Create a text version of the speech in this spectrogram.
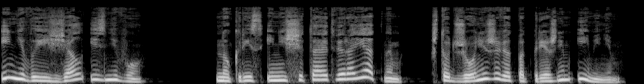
и не выезжал из него. Но Крис и не считает вероятным, что Джонни живет под прежним именем.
